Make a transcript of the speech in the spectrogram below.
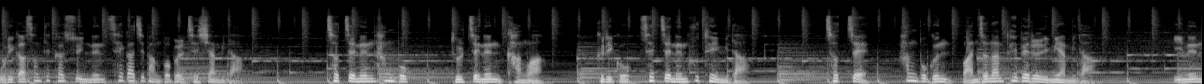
우리가 선택할 수 있는 세 가지 방법을 제시합니다. 첫째는 항복, 둘째는 강화, 그리고 셋째는 후퇴입니다. 첫째, 항복은 완전한 패배를 의미합니다. 이는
